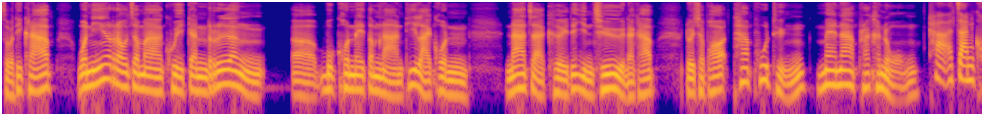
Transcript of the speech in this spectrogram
สวัสดีครับ วันนี้เราจะมาคุยกันเรื่องเออบุคคลในตำนานที่หลายคนน่าจะเคยได้ยินชื่อนะครับ โดยเฉพาะถ้าพูดถึงแม่นาคพระโขนง ค่ะ อาจารย์ค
